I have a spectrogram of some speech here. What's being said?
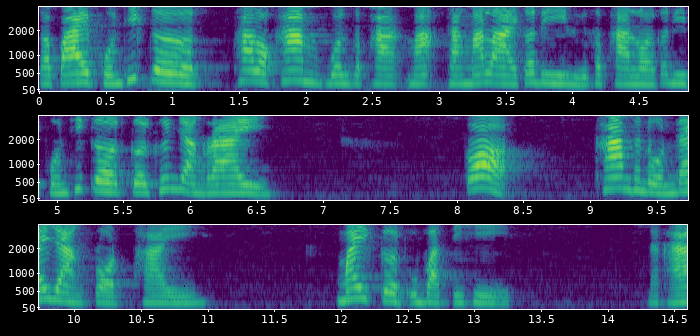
ต่อไปผลที่เกิดถ้าเราข้ามบนสะพานมทางม้าลายก็ดี หรือสะพานลอยก็ดีผลที่เกิดเกิดขึ้นอย่างไร ก็ข้ามถนนได้อย่างปลอดภัย ไม่เกิดอุบัติเหตุนะคะ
